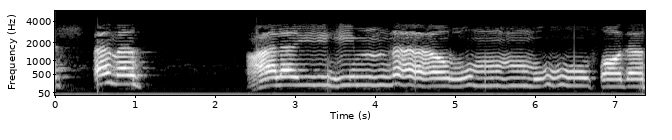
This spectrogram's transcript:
مشأمة عليهم نار موصدة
